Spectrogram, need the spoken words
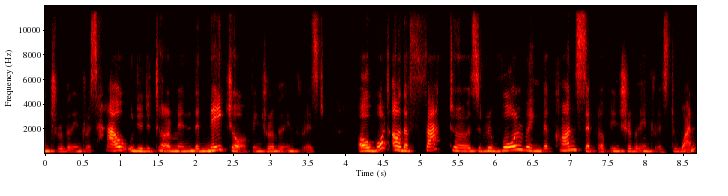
insurable interest, how would you determine the nature of insurable interest? Or what are the factors revolving the concept of insurable interest? One,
